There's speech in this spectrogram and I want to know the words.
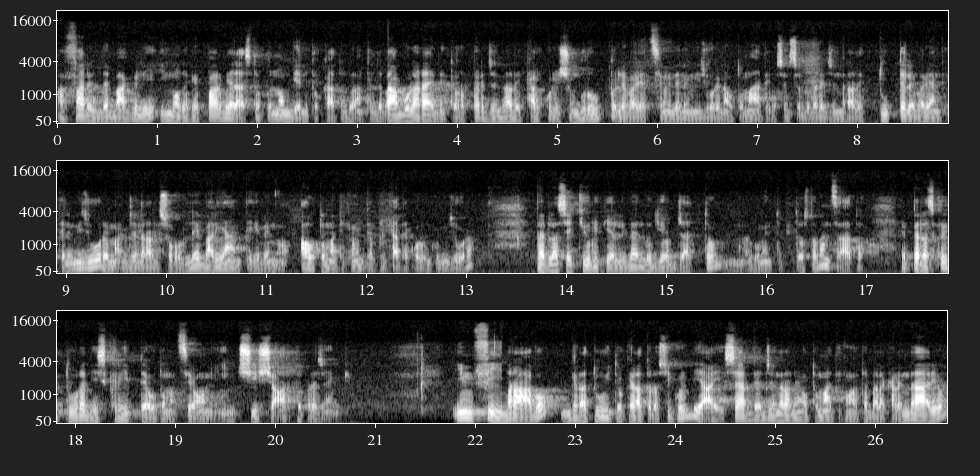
a fare il debug lì in modo che Power BI Desktop non viene toccato durante il debug. Tabular Editor per generare il calculation group, le variazioni delle misure in automatico senza dover generare tutte le varianti delle misure, ma generare solo le varianti che vengono automaticamente applicate a qualunque misura. Per la security a livello di oggetto, un argomento piuttosto avanzato, e per la scrittura di script e automazioni in C Sharp per esempio. Infine, Bravo, gratuito creato da SQL BI, serve a generare in automatico una tabella calendario,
